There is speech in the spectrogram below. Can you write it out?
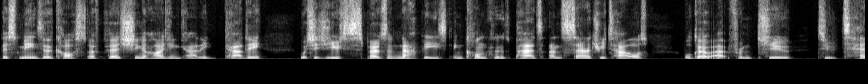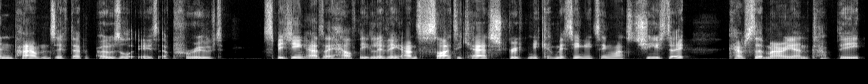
This means that the cost of purchasing a hygiene caddy, caddy, which is used to dispose of nappies, incontinence pads, and sanitary towels, will go up from two to ten pounds if their proposal is approved. Speaking at a Healthy Living and Society Care Scrutiny Committee meeting last Tuesday, Councillor Marianne Capi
